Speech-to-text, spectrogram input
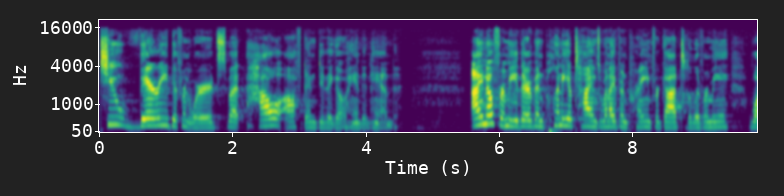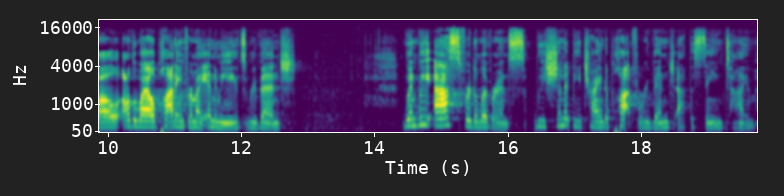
Two very different words, but how often do they go hand in hand? I know for me, there have been plenty of times when I've been praying for God to deliver me, while all the while plotting for my enemy's revenge. When we ask for deliverance, we shouldn't be trying to plot for revenge at the same time.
